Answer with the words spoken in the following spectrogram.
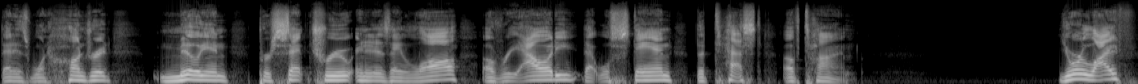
that is 100 million percent true. And it is a law of reality that will stand the test of time. Your life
